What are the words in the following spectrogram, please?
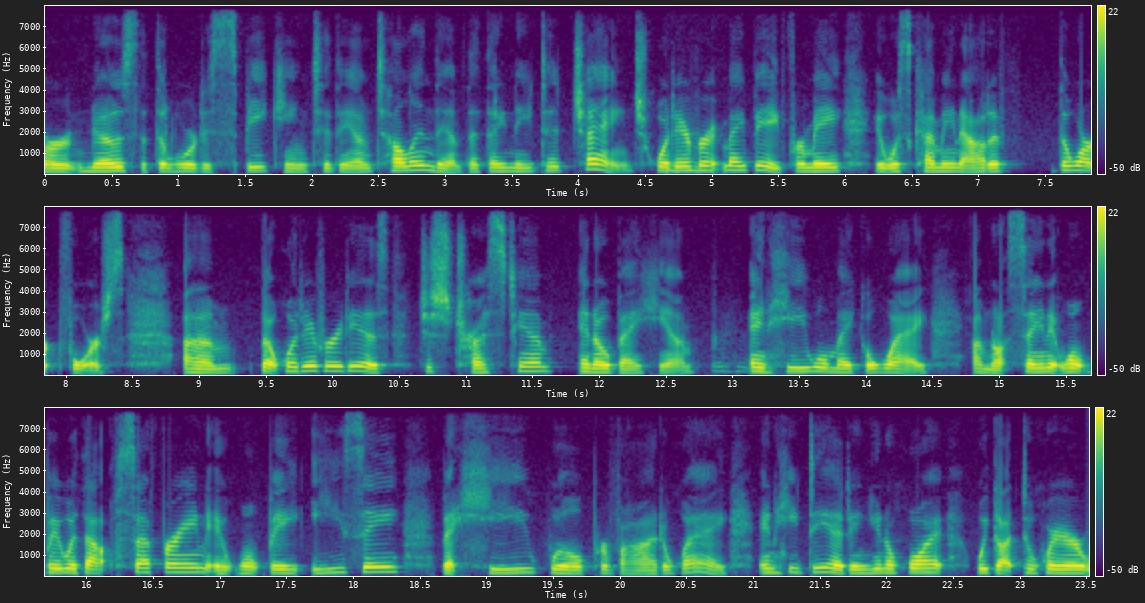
or knows that the Lord is speaking to them, telling them that they need to change, whatever mm-hmm. it may be. For me, it was coming out of the workforce. Um, but whatever it is, just trust Him and obey Him, mm-hmm. and He will make a way. I'm not saying it won't be without suffering, it won't be easy, but He will provide a way. And He did. And you know what? We got to where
